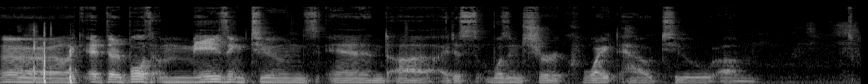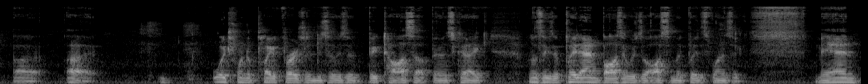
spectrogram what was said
uh, like it, they're both amazing tunes, and uh, I just wasn't sure quite how to um, uh, uh, which one to play first, and just it was a big toss up, and it was kind of like one of those things. I played Adam Bostock, which was awesome. I played this one, it's like, man,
